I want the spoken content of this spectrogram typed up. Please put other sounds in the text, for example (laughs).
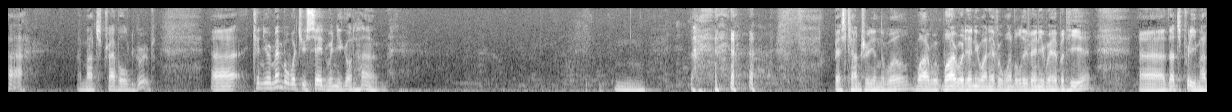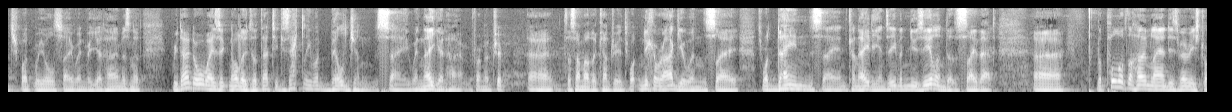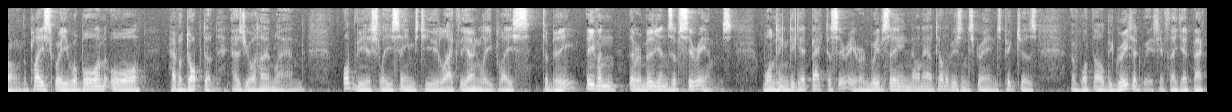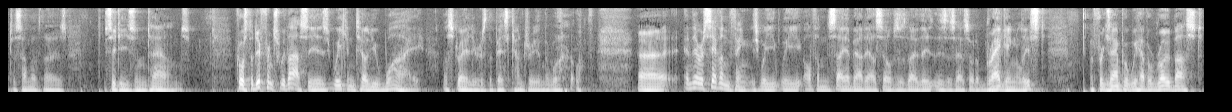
Ah, a much travelled group. Uh, can you remember what you said when you got home? Hmm. (laughs) Best country in the world. Why would, why would anyone ever want to live anywhere but here? Uh, that's pretty much what we all say when we get home, isn't it? We don't always acknowledge that that's exactly what Belgians say when they get home from a trip uh, to some other country. It's what Nicaraguans say, it's what Danes say, and Canadians, even New Zealanders say that. Uh, the pull of the homeland is very strong. The place where you were born or have adopted as your homeland obviously seems to you like the only place to be. Even there are millions of Syrians wanting to get back to Syria, and we've seen on our television screens pictures of what they'll be greeted with if they get back to some of those cities and towns. Of course, the difference with us is we can tell you why Australia is the best country in the (laughs) world. Uh, and there are seven things we, we often say about ourselves as though this is our sort of bragging list. For example, we have a robust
